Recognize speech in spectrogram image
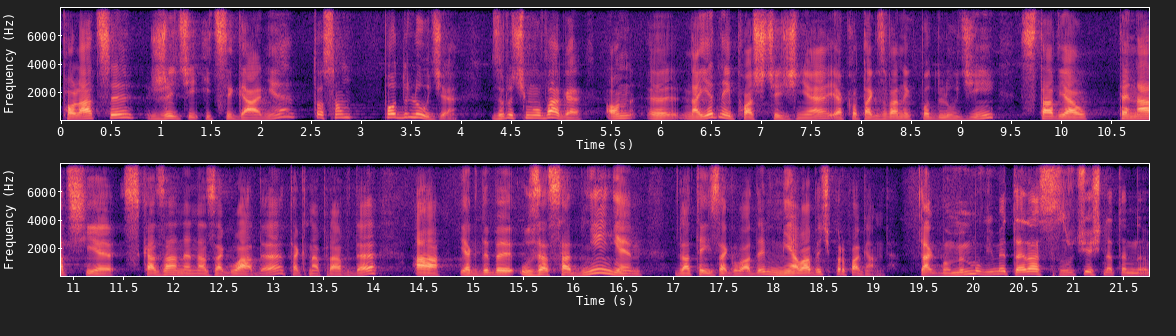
Polacy, Żydzi i Cyganie to są podludzie. Zwróćmy uwagę, on y, na jednej płaszczyźnie, jako tak zwanych podludzi, stawiał te nacje skazane na zagładę, tak naprawdę, a jak gdyby uzasadnieniem dla tej zagłady miała być propaganda. Tak, bo my mówimy teraz, zwróciłeś na ten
